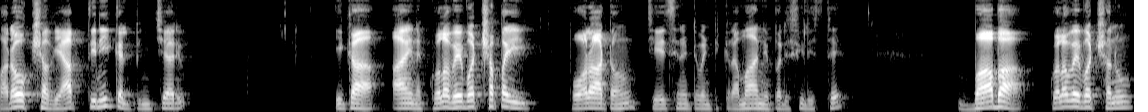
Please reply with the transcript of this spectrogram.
పరోక్ష వ్యాప్తిని కల్పించారు. ఇక ఆయన కుల వివక్షపై పోరాటం చేసినటువంటి క్రమాన్ని పరిశీలిస్తే బాబా కుల వివక్షను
